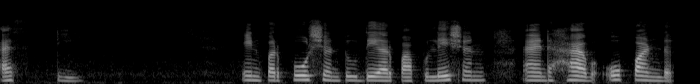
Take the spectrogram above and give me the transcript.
ST in proportion to their population and have opened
